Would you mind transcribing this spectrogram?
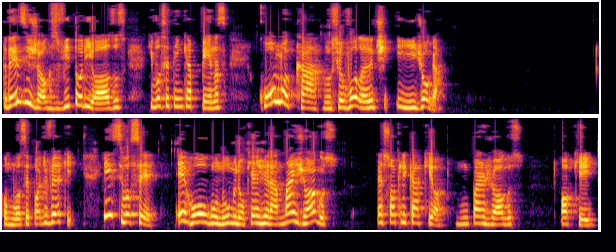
13 jogos vitoriosos que você tem que apenas colocar no seu volante e ir jogar como você pode ver aqui. E se você errou algum número ou quer gerar mais jogos, é só clicar aqui, ó, limpar jogos, ok,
